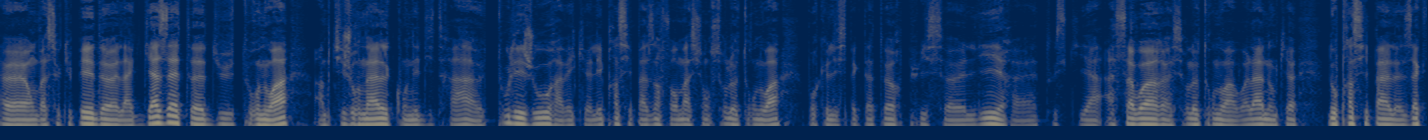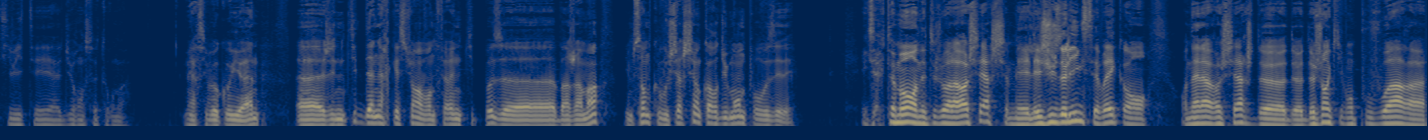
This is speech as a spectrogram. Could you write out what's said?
on va s'occuper de la gazette du tournoi un petit journal qu'on éditera euh, tous les jours avec euh, les principales informations sur le tournoi pour que les spectateurs puissent euh, lire tout ce qu'il y a à savoir sur le tournoi. Voilà donc nos principales activités durant ce tournoi. Merci beaucoup, Johan. J'ai une petite dernière question avant de faire une petite pause, Benjamin. Il me semble que vous cherchez encore du monde pour vous aider. Exactement, on est toujours à la recherche. Mais les juges de ligne, c'est vrai qu'on on est à la recherche de, de gens qui vont pouvoir,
